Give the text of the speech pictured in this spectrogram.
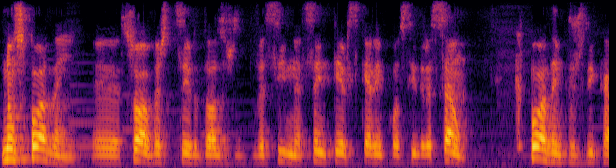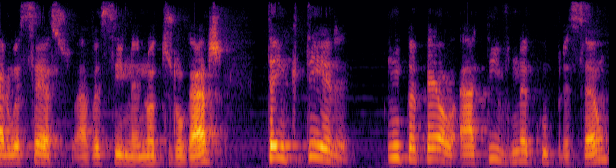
Não se podem uh, só abastecer doses de vacina sem ter sequer em consideração que podem prejudicar o acesso à vacina noutros lugares, tem que ter um papel ativo na cooperação,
